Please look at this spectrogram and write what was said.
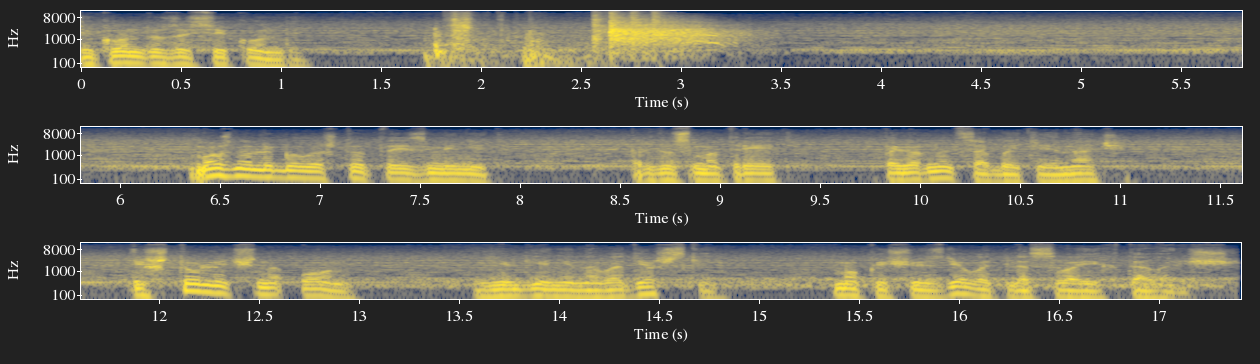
секунду за секундой. Можно ли было что-то изменить, предусмотреть, повернуть события иначе? И что лично он, Евгений Новодежский, мог еще сделать для своих товарищей?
